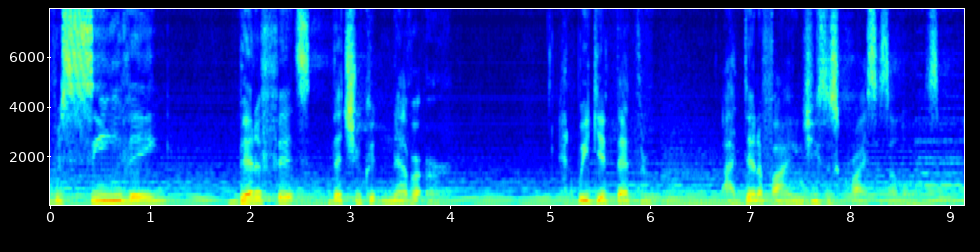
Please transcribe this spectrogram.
receiving benefits that you could never earn. And we get that through identifying Jesus Christ as our Lord and Savior.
